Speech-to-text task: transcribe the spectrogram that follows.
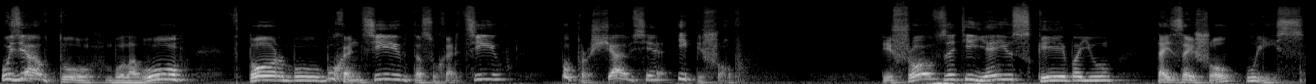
Узяв ту булаву, в торбу, буханців та сухарців, попрощався і пішов. Пішов за тією скибою та й зайшов у ліс.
